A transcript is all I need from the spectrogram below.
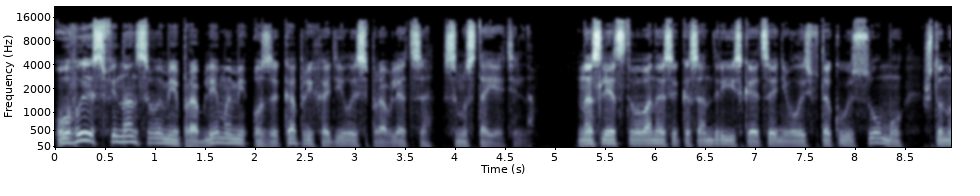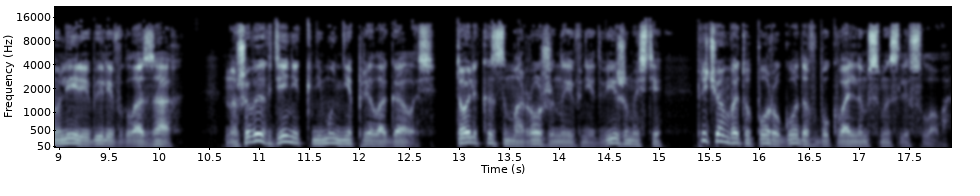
Увы, с финансовыми проблемами ОЗК приходилось справляться самостоятельно. Наследство Ванессы Кассандрийской оценивалось в такую сумму, что нули рябили в глазах, но живых денег к нему не прилагалось, только замороженные в недвижимости, причем в эту пору года в буквальном смысле слова.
